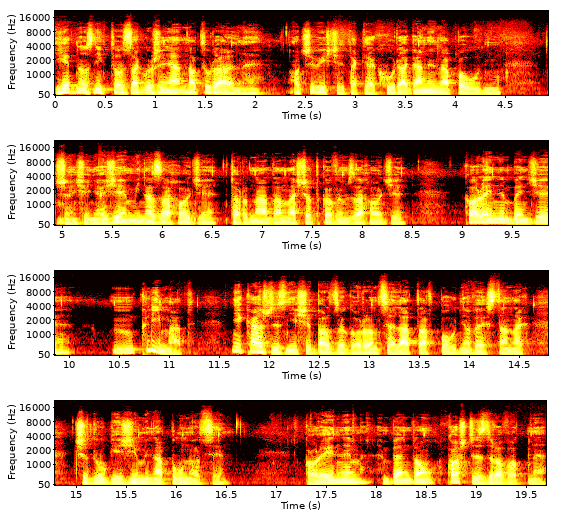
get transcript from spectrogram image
Jedno z nich to zagrożenia naturalne. Oczywiście, tak jak huragany na południu, trzęsienia ziemi na zachodzie, tornada na środkowym zachodzie. Kolejnym będzie mm, klimat. Nie każdy zniesie bardzo gorące lata w południowych Stanach czy długie zimy na północy. Kolejnym będą koszty zdrowotne.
